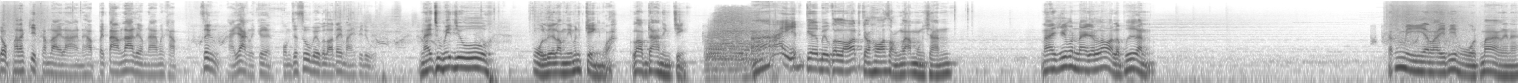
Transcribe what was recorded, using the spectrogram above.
จบภารกิจทำลายล้างนะครับ ไปตามล่าเรือดำน้ำกันครับ ซึ่งหายากเหลือเกิน ผมจะสู้เบลกรอดได้ไหมไปดู Nice to meet you โอ้เรือลำนี้มันเก่งว่ะ รอบด้านจริงๆอ้ายเอ็นเกอร์เบลกรอดกับฮอสองลำของฉัน นายคิดว่านายจะรอดเหรอเพื่อนฉันมีอะไรที่โหดมากเลยนะ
